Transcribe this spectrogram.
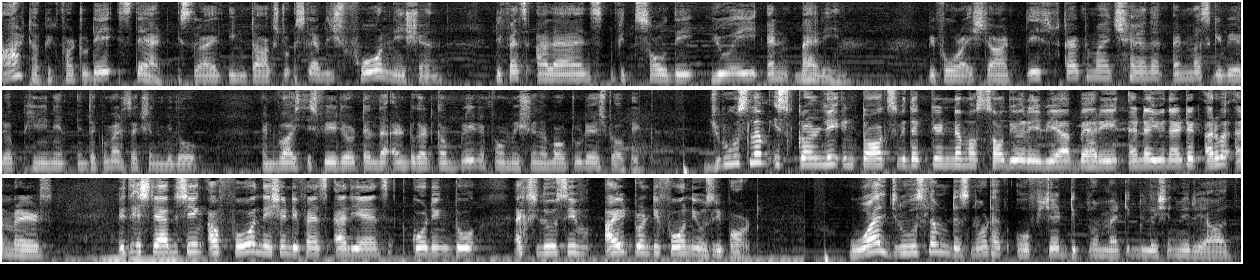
Our topic for today is that Israel in talks to establish four-nation defense alliance with Saudi, UAE and Bahrain. Before I start, please subscribe to my channel and must give your opinion in the comment section below. And watch this video till the end to get complete information about today's topic. Jerusalem is currently in talks with the Kingdom of Saudi Arabia, Bahrain and the United Arab Emirates. It is establishing a four-nation defense alliance according to exclusive I-24 news report. While Jerusalem does not have official diplomatic relations with Riyadh,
